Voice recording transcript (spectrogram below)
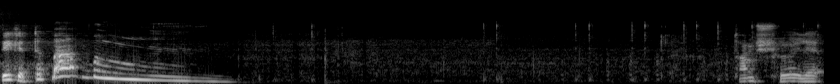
Pick it the bamboo. Tam şöyle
